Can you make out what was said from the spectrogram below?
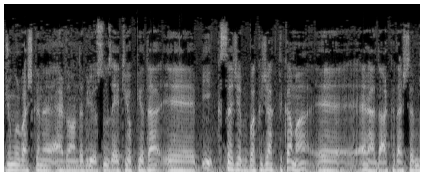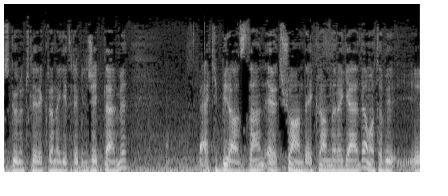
Cumhurbaşkanı Erdoğan da biliyorsunuz Etiyopya'da e, bir kısaca bir bakacaktık ama e, herhalde arkadaşlarımız görüntüleri ekrana getirebilecekler mi? Belki birazdan evet şu anda ekranlara geldi ama tabii e,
